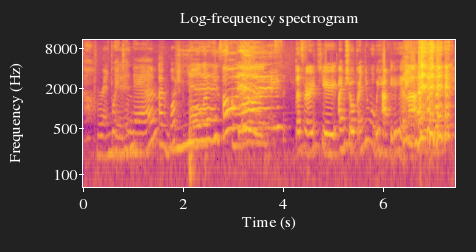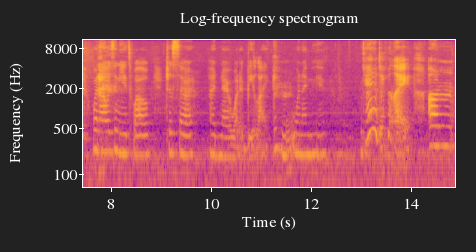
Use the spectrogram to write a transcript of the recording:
Brendan. Brendan Nam? I watched all of his Oh, vlogs. That's very cute. I'm sure Brendan will be happy to hear that. when I was in year 12, just so I'd know what it'd be like Mhm. when I move. yeah, definitely. Um,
